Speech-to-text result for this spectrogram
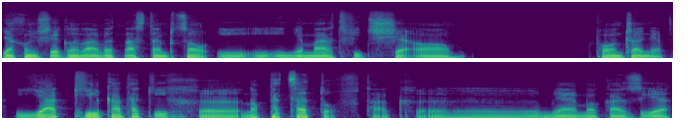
jakąś jego nawet następcą i, i, i nie martwić się o połączenie. Ja kilka takich e, no, PC-ów tak, e, miałem okazję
